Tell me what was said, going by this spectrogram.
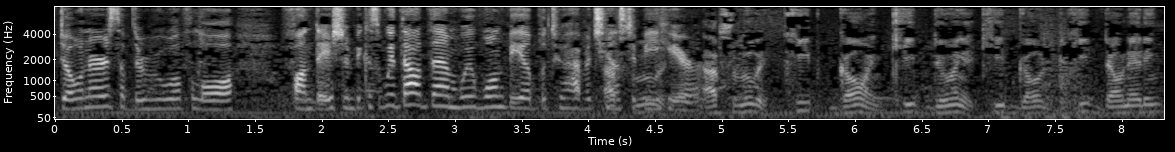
donors of the Rule of Law Foundation? Because without them, we won't be able to have a chance Absolutely. to be here. Absolutely. Keep going. Keep doing it. Keep going. Keep donating.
